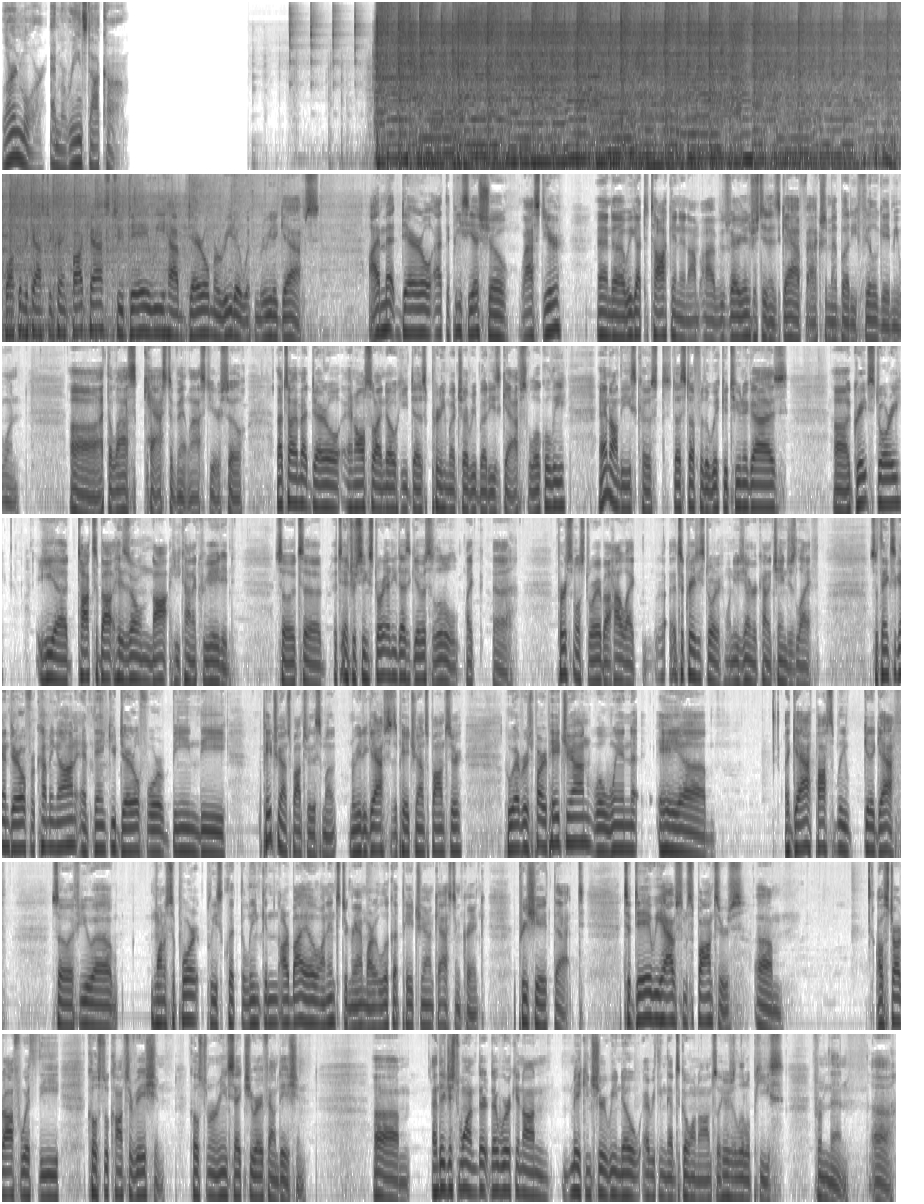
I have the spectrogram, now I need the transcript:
Learn more at marines.com. Welcome to Cast and Crank Podcast. Today we have Daryl Marita with Marita Gaffs. I met Daryl at the PCS show last year, and uh, we got to talking, and I'm, i was very interested in his gaff. Actually, my buddy Phil gave me one uh, at the last cast event last year. So that's how I met Daryl, and also I know he does pretty much everybody's gaffs locally and on the East Coast. Does stuff for the Wicked Tuna guys. Uh, great story he uh, talks about his own knot he kind of created. So it's a it's an interesting story, and he does give us a little like uh, personal story about how like it's a crazy story when he was younger, kind of changed his life. So thanks again, Daryl, for coming on, and thank you, Daryl, for being the Patreon sponsor this month. Morita Gaffs is a Patreon sponsor. Whoever is part of Patreon will win a uh, a gaff, possibly get a gaff. So if you uh, want to support, please click the link in our bio on Instagram or look up Patreon Cast and Crank. Appreciate that. Today we have some sponsors. Um, I'll start off with the Coastal Conservation, Coastal Marine Sanctuary Foundation. Um, and they just want they're they're working on making sure we know everything that's going on. So here's a little piece from them. Uh,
